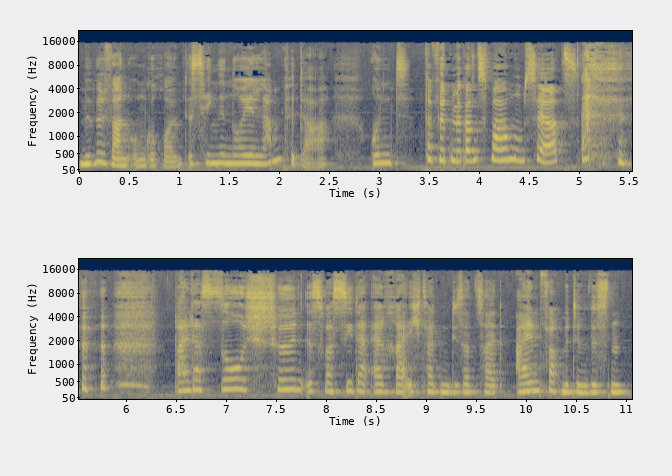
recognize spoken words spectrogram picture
Möbel waren umgeräumt. Es hing eine neue Lampe da. Und da wird mir ganz warm ums Herz. Weil das so schön ist, was sie da erreicht hat in dieser Zeit. Einfach mit dem Wissen,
